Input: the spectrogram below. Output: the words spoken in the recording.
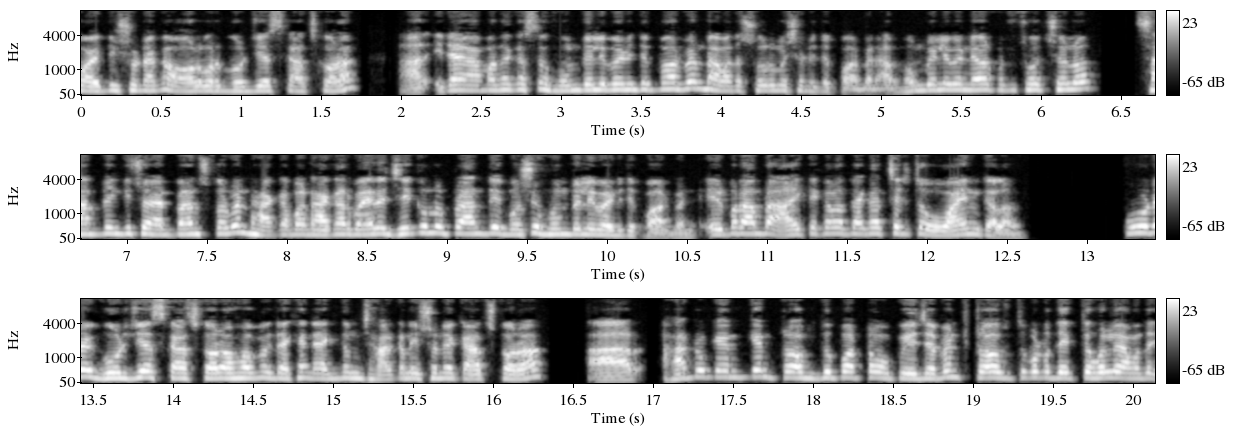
পঁয়ত্রিশশো টাকা অল ওভার গর্জিয়াস কাজ করা। আর এটা আমাদের কাছে হোম ডেলিভারি নিতে পারবেন বা আমাদের শোরুমে নিতে পারবেন। আর হোম ডেলিভারি নেওয়ার প্রসেস হচ্ছিল সামথিং কিছু অ্যাডভান্স করবেন, ঢাকা বা ঢাকার বাইরে যে কোনো প্রান্তে বসে হোম ডেলিভারি দিতে পারবেন। এরপর আমরা আরেকটা কালার দেখাচ্ছি, এটা ওয়াইন কালার পুরোটাই গর্জিয়াস কাজ করা হবে, দেখেন একদম ঝাড়খানিশনে কাজ করা। আর হাঁটু ক্যান ক্যান টপ দুপাটাও পেয়ে যাবেন। টপ দুপাটা দেখতে হলে আমাদের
